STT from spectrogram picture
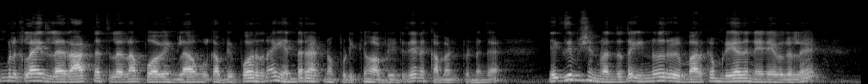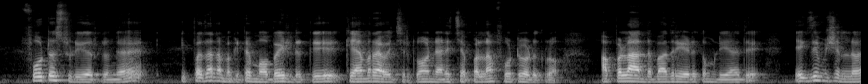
உங்களுக்கெல்லாம் இதில் ராட்டினத்துலலாம் போவீங்களா? உங்களுக்கு அப்படி போகிறதுனா எந்த ராட்டினம் பிடிக்கும் அப்படின்றத எனக்கு கமெண்ட் பண்ணுங்கள் எக்ஸிபிஷன் வந்ததை இன்னொரு மறக்க முடியாத நினைவுகளில் ஃபோட்டோ ஸ்டுடியோ இருக்குங்க. இப்போ தான் நம்மக்கிட்ட மொபைல் இருக்குது கேமரா வச்சுருக்கோம் நினச்சப்பெல்லாம் ஃபோட்டோ எடுக்கிறோம். அப்போல்லாம் அந்த மாதிரி எடுக்க முடியாது. எக்ஸிபிஷனில்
